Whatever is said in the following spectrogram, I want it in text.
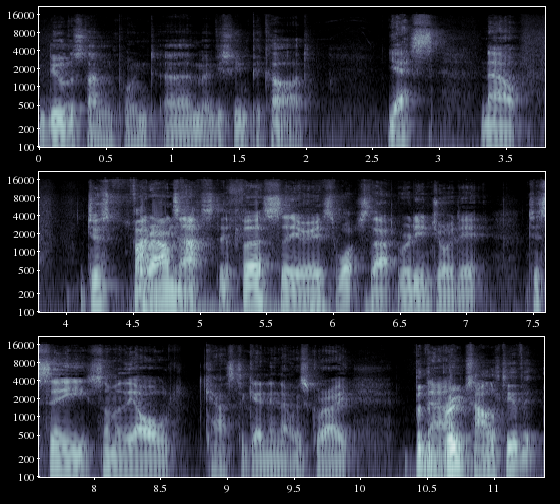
the other standpoint. Um, have you seen Picard? Yes. Now, just around that, the first series, watched that, really enjoyed it. To see some of the old cast again in that was great. But Now- the brutality of it,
